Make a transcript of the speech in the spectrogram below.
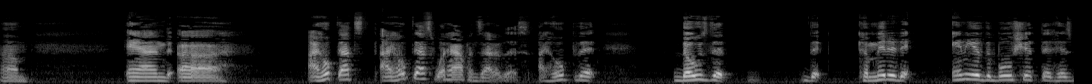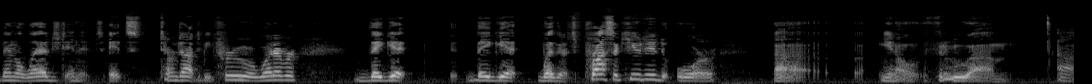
Um, and uh, I hope that's I hope that's what happens out of this. I hope that those that that committed any of the bullshit that has been alleged and it it's turns out to be true or whatever, they get they get whether it's prosecuted or uh, you know through um, uh,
